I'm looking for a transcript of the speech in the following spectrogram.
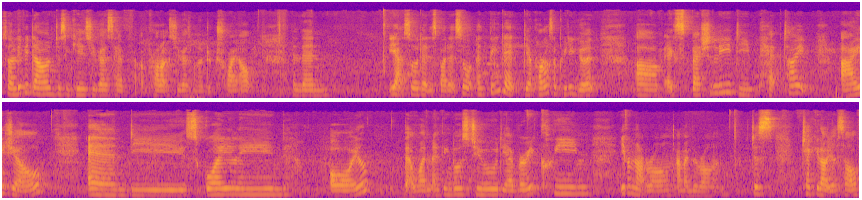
So I'll leave it down just in case you guys have uh, products you guys wanted to try out. And then yeah so that is about it. So I think that their products are pretty good um, especially the peptide eye gel and the squalane oil. That one I think those two they are very clean. If I'm not wrong I might be wrong. Just check it out yourself.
